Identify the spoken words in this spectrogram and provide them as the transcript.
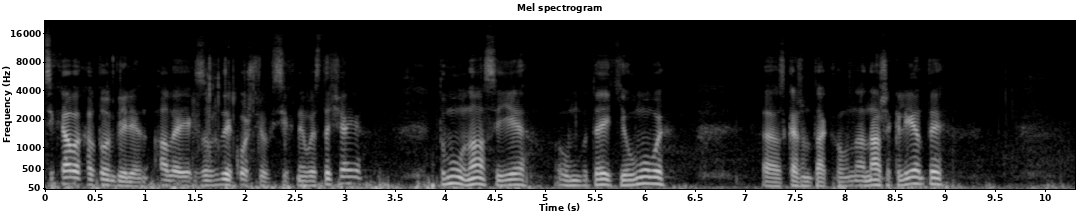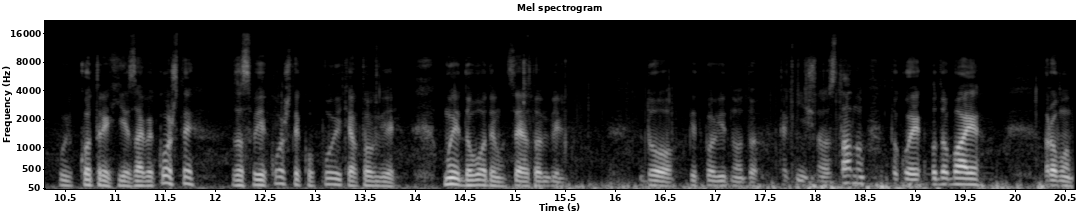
цікавих автомобілів, але як завжди коштів всіх не вистачає. Тому у нас є деякі умови, е, скажімо так, наші клієнти, у котрих є зайві кошти, за свої кошти купують автомобіль. Ми доводимо цей автомобіль до відповідно до технічного стану, такого як подобає. Робимо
